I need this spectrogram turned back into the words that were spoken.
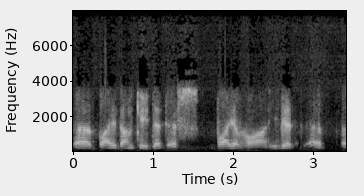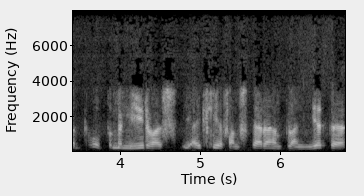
uh, baie dankie. Dit is baie waar. Jy weet uh, op 'n manier was die uitgee van sterre en planete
